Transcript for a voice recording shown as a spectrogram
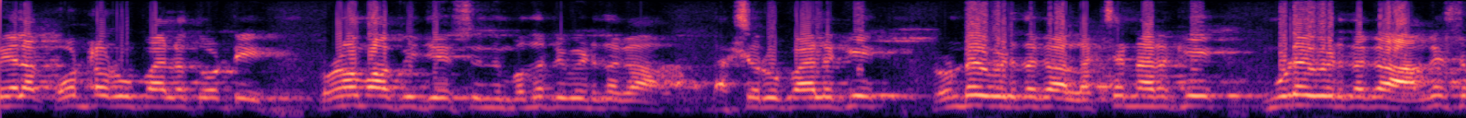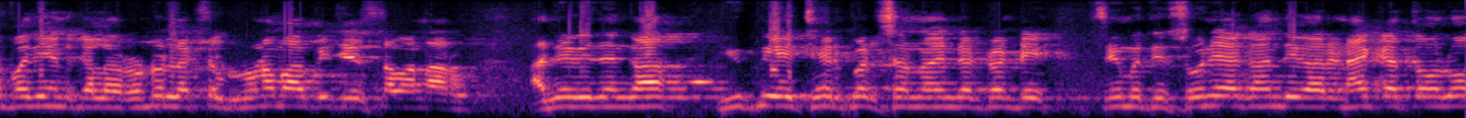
వేల కోట్ల రూపాయలతోటి రుణమాఫీ చేస్తుంది మొదటి విడతగా లక్ష రూపాయలకి రెండో విడతగా లక్షన్నరకి మూడో విడతగా ఆగస్టు పదిహేను కల్లా రెండు లక్షలు రుణమాఫీ చేస్తామన్నారు. అదేవిధంగా యూపీఏ చైర్పర్సన్ అయినటువంటి శ్రీమతి సోనియా గాంధీ గారి నాయకత్వంలో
